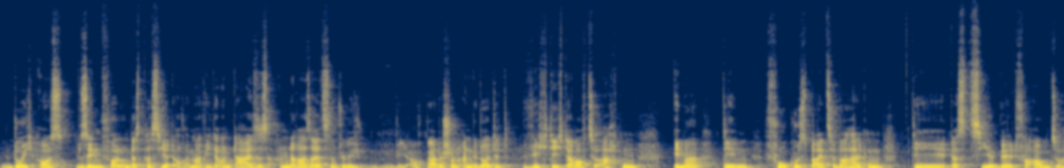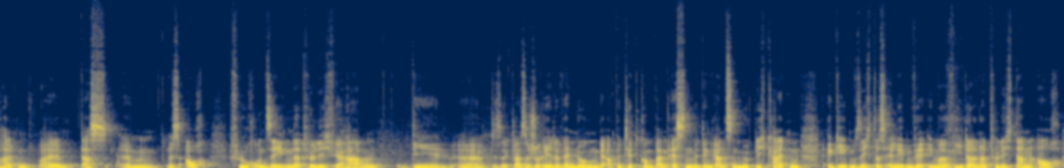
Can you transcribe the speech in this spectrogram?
durchaus sinnvoll und das passiert auch immer wieder. Und da ist es andererseits natürlich, wie auch gerade schon angedeutet, wichtig darauf zu achten, immer den Fokus beizubehalten, die, das Zielbild vor Augen zu halten, weil das ähm, ist auch Fluch und Segen natürlich. Wir haben die, äh, diese klassische Redewendung, der Appetit kommt beim Essen mit den ganzen Möglichkeiten, ergeben sich, das erleben wir immer wieder, natürlich dann auch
